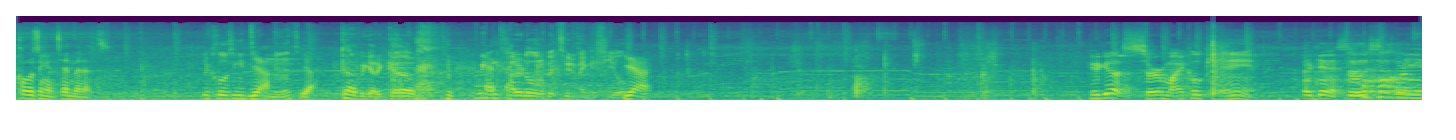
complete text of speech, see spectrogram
Closing in 10 minutes. They're closing in 10 Yeah, minutes? yeah. God, we gotta go. we can cut it a little bit too to make a shield. Yeah. Here you go, Sir Michael Caine. Okay, so this is oh, me.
